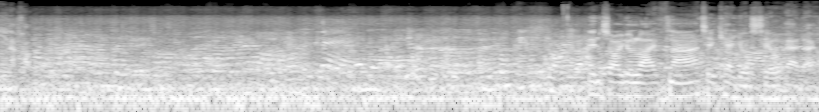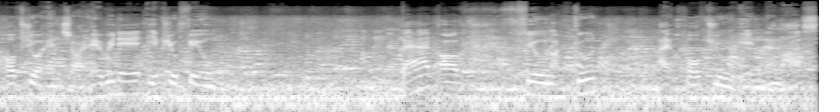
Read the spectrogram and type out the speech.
ดีๆนะครับ Enjoy your life นะ Take care yourself and I hope you enjoy every day if you feel bad or feel not good I hope you in the last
